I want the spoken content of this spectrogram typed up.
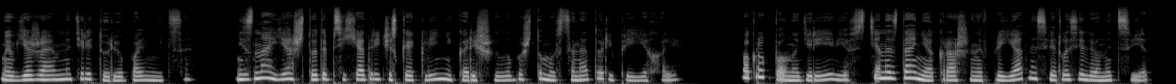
Мы въезжаем на территорию больницы. Не зная я, что это психиатрическая клиника, решила бы, что мы в санаторий приехали. Вокруг полно деревьев, стены здания окрашены в приятный светло-зеленый цвет.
